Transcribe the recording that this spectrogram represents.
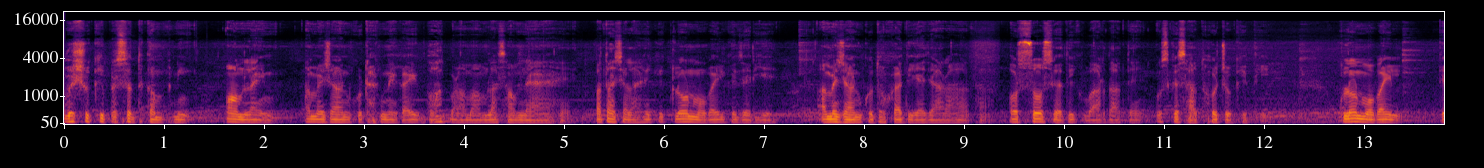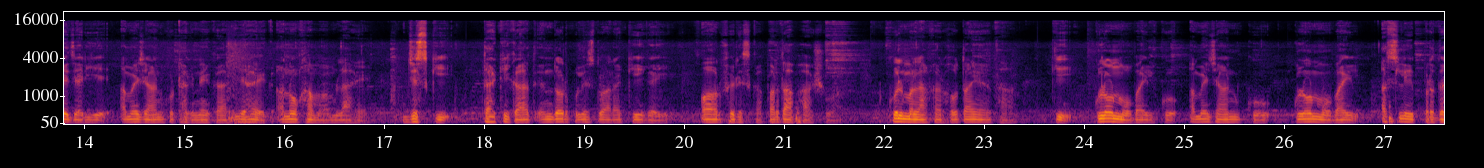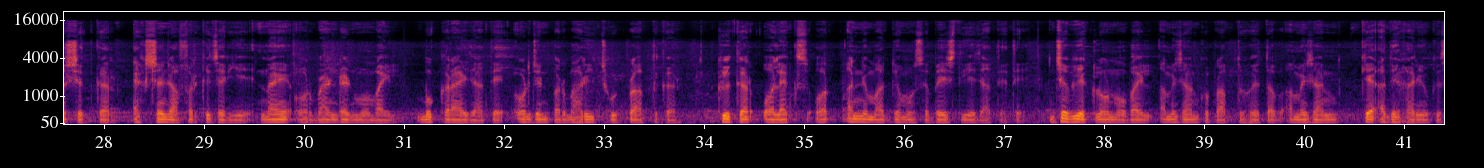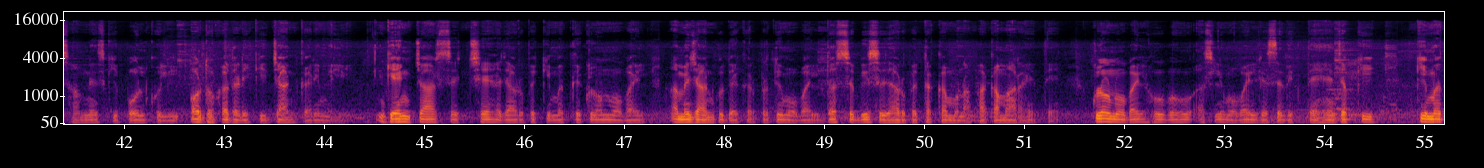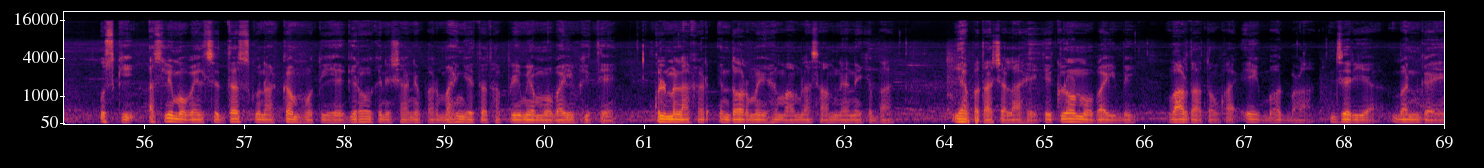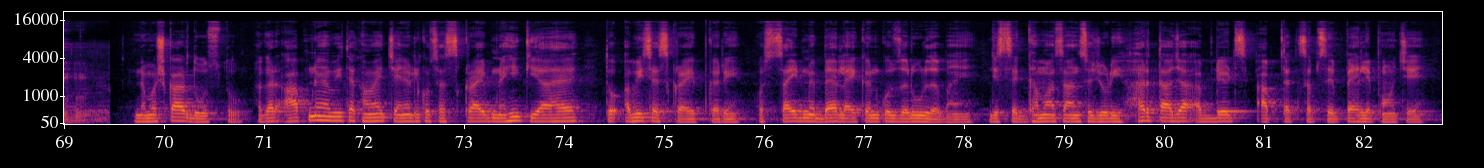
विश्व की प्रसिद्ध कंपनी ऑनलाइन अमेजान को ठगने का एक बहुत बड़ा मामला सामने आया है। पता चला है कि क्लोन मोबाइल के ज़रिए अमेजान को धोखा दिया जा रहा था और सौ से अधिक वारदातें उसके साथ हो चुकी थी। क्लोन मोबाइल के ज़रिए अमेजान को ठगने का यह एक अनोखा मामला है, जिसकी तहकीकात इंदौर पुलिस द्वारा की गई और फिर इसका पर्दाफाश हुआ। कुल मिलाकर होता यह था कि क्लोन मोबाइल को, अमेजान को क्लोन मोबाइल असली प्रदर्शित कर एक्सचेंज ऑफ़र के ज़रिए नए और ब्रांडेड मोबाइल बुक कराए जाते और जिन पर भारी छूट प्राप्त कर क्विकर, ओलेक्स और अन्य माध्यमों से बेच दिए जाते थे। जब ये क्लोन मोबाइल अमेजान को प्राप्त हुए, तब अमेजान के अधिकारियों के सामने इसकी पोल खुली और धोखाधड़ी की जानकारी मिली। गैंग चार से छः हज़ार रुपये कीमत के क्लोन मोबाइल अमेजान को देकर प्रति मोबाइल दस से बीस हज़ार रुपये तक का मुनाफा कमा रहे थे। क्लोन मोबाइल हो बहू असली मोबाइल जैसे दिखते हैं, जबकि कीमत उसकी असली मोबाइल से दस गुना कम होती है। गिरोह के निशाने पर महँगे तथा प्रीमियम मोबाइल भी थे। कुल मिलाकर इंदौर में यह मामला सामने आने के बाद यह पता चला है कि क्लोन मोबाइल भी वारदातों का एक बहुत बड़ा ज़रिया बन गए हैं। नमस्कार दोस्तों, अगर आपने अभी तक हमारे चैनल को सब्सक्राइब नहीं किया है तो अभी सब्सक्राइब करें और साइड में बेल आइकन को ज़रूर दबाएँ, जिससे घमासान से जुड़ी हर ताज़ा अपडेट्स आप तक सबसे पहले पहुँचें।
